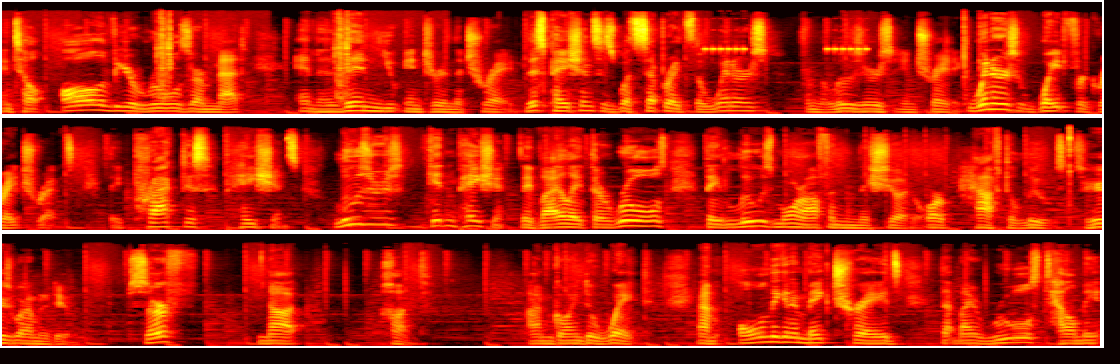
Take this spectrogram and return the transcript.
until all of your rules are met and then you enter in the trade. This patience is what separates the winners from the losers in trading. Winners wait for great trades. They practice patience. Losers get impatient. They violate their rules. They lose more often than they should or have to lose. So here's what I'm gonna do. Surf, not hunt. I'm going to wait. I'm only going to make trades that my rules tell me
